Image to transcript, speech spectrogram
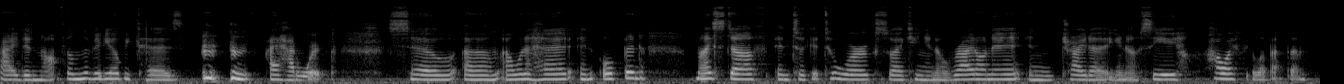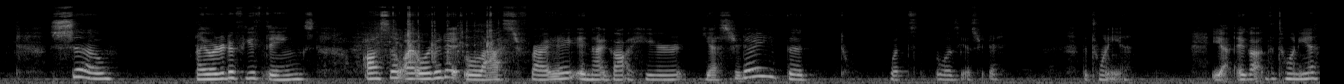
I did not film the video because I had work. So um, I went ahead and opened my stuff and took it to work so I can, you know, write on it and try to, you know, see how I feel about them. So I ordered a few things. Also, I ordered it last Friday and I got here yesterday. The, what was yesterday? The 20th. Yeah, it got the 20th.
